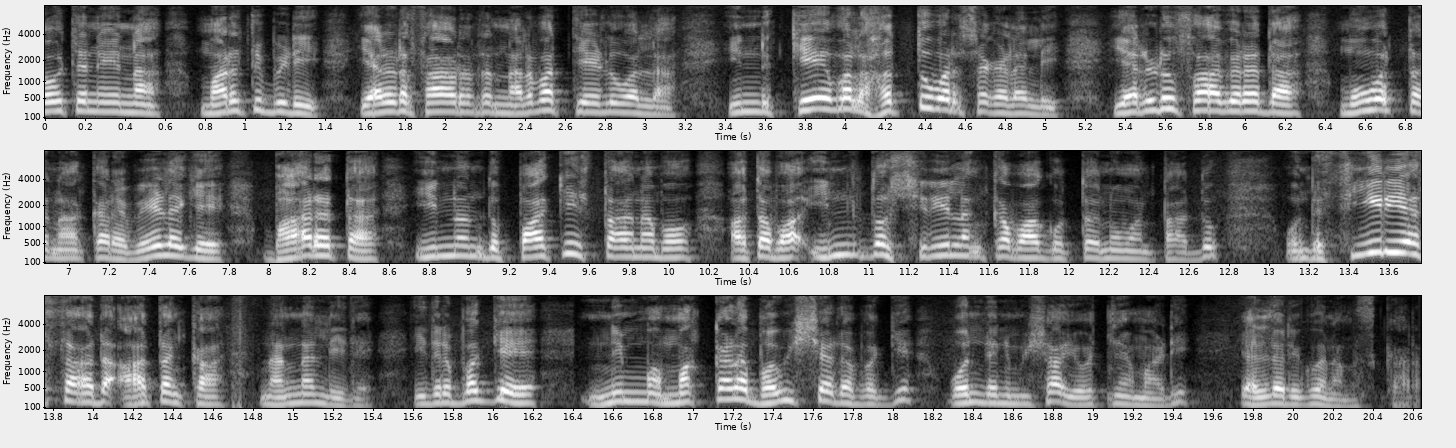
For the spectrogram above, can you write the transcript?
ಯೋಚನೆಯನ್ನು ಮರೆತು ಬಿಡಿ ಎರಡು ಸಾವಿರದ ನಲವತ್ತೇಳು ಅಲ್ಲ, ಇನ್ನು ಕೇವಲ ಹತ್ತು ವರ್ಷಗಳಲ್ಲಿ ಎರಡು ಸಾವಿರದ ಮೂವತ್ತ ನಾಲ್ಕರ ವೇಳೆಗೆ ಭಾರತ ಇನ್ನೊಂದು ಪಾಕಿಸ್ತಾನವೋ ಅಥವಾ ಇನ್ನೊಂದು ಶ್ರೀಲಂಕಾವಾಗುತ್ತೋ ಅನ್ನುವಂಥದ್ದು ಒಂದು ಸೀರಿಯಸ್ ಆದ ಆತಂಕ ನನ್ನಲ್ಲಿದೆ. ಇದರ ಬಗ್ಗೆ ನಿಮ್ಮ ಮಕ್ಕಳ ಭವಿಷ್ಯದ ಬಗ್ಗೆ ಒಂದು ನಿಮಿಷ ಯೋಚನೆ ಮಾಡಿ. ಎಲ್ಲರಿಗೂ ನಮಸ್ಕಾರ.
